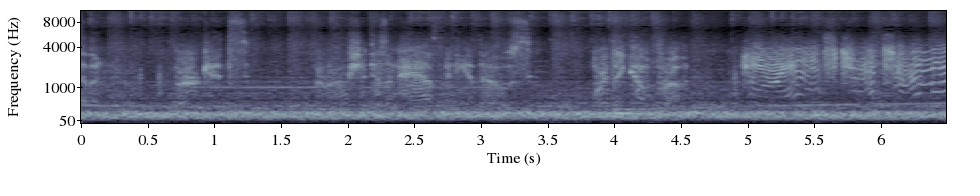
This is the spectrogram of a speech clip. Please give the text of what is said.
seven. Burkitts. Marusha doesn't have many of those. Where'd they come from? Hey, Rich, can I kill him?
